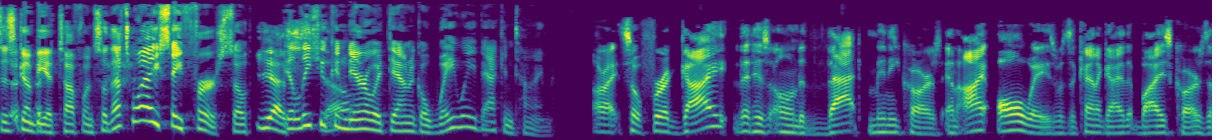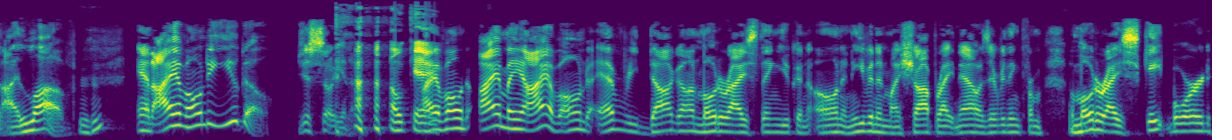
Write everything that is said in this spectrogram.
this is going to be a tough one. So that's why I say first. So Yes. at least you can narrow it down and go way, way back in time. All right. So for a guy that has owned that many cars, and I always was the kind of guy that buys cars that I love, Mhm. and I have owned a Yugo, just so you know. Okay. I have owned, I mean, I have owned every doggone motorized thing you can own. And even in my shop right now is everything from a motorized skateboard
